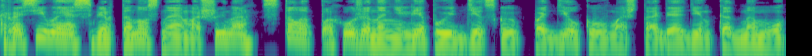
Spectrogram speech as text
Красивая смертоносная машина стала похожа на нелепую детскую поделку в масштабе один к одному.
